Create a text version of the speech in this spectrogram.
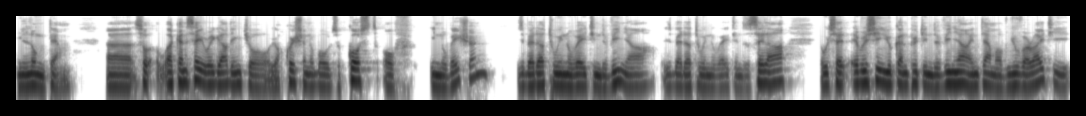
in long term. Uh, so I can say regarding your, your question about the cost of innovation, it's better to innovate in the vineyard, it's better to innovate in the cellar. I would say everything you can put in the vineyard in terms of new variety,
